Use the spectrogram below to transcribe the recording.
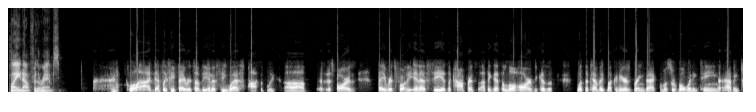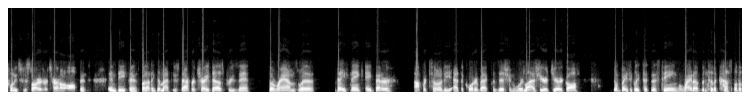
playing out for the Rams? Well, I I definitely see favorites of the NFC West, possibly. Uh, as, far as favorites for the NFC as a conference. I think that's a little hard because of what the Tampa Bay Buccaneers bring back from a Super Bowl winning team, having 22 starters return on offense and defense. But I think the Matthew Stafford trade does present the Rams with, they think, a better opportunity at the quarterback position. Where last year, Jared Goff basically took this team right up into the cusp of the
